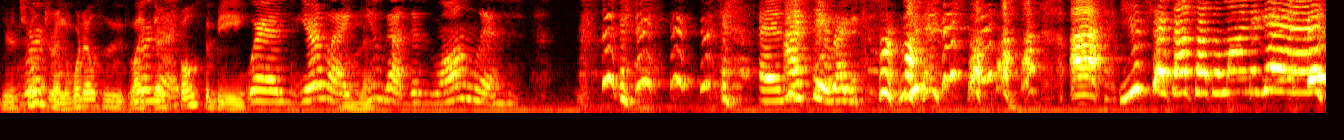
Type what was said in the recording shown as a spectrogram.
your children, what else is like they're good. supposed to be? Whereas you're like, Oh, no. you've got this long list. and I stay ready to remind you. uh, you stepped outside the line again.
